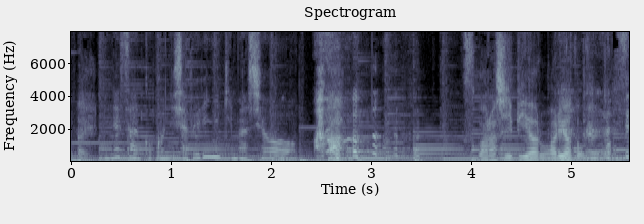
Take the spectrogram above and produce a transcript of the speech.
あはい、皆さんここに喋りに来ましょう。素晴らしい PR をありがとうございます。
